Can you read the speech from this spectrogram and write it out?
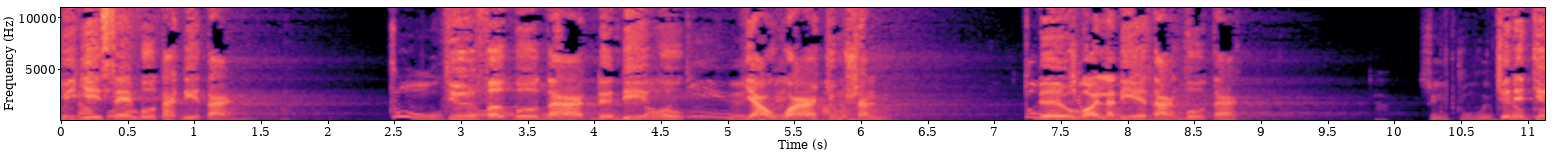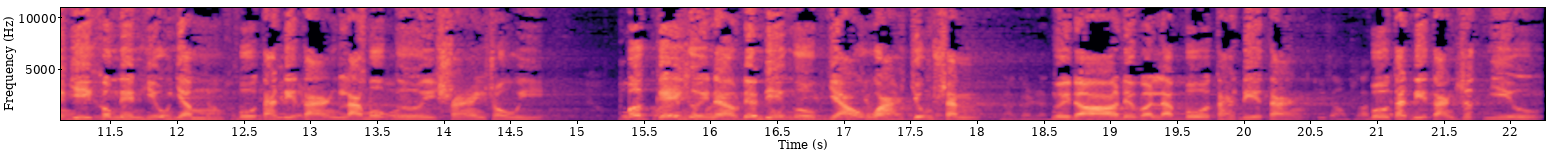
Quý vị xem Bồ Tát Địa Tạng Chư Phật Bồ Tát đến địa ngục, Giáo hóa chúng sanh, Đều gọi là Địa Tạng Bồ Tát. Cho nên chư vị không nên hiểu nhầm, Bồ Tát Địa Tạng là một người sai rồi. Bất kể người nào đến địa ngục giáo hóa chúng sanh, Người đó đều gọi là Bồ Tát Địa Tạng. Bồ Tát Địa Tạng rất nhiều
